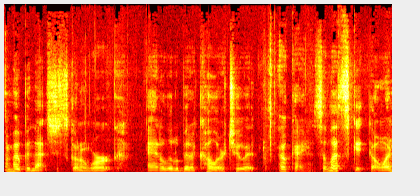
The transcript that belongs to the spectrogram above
I'm hoping that's just going to work. Add a little bit of color to it. Okay, so let's get going.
